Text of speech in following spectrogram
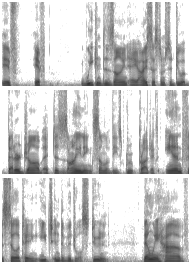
if if we can design AI systems to do a better job at designing some of these group projects and facilitating each individual student, then we have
